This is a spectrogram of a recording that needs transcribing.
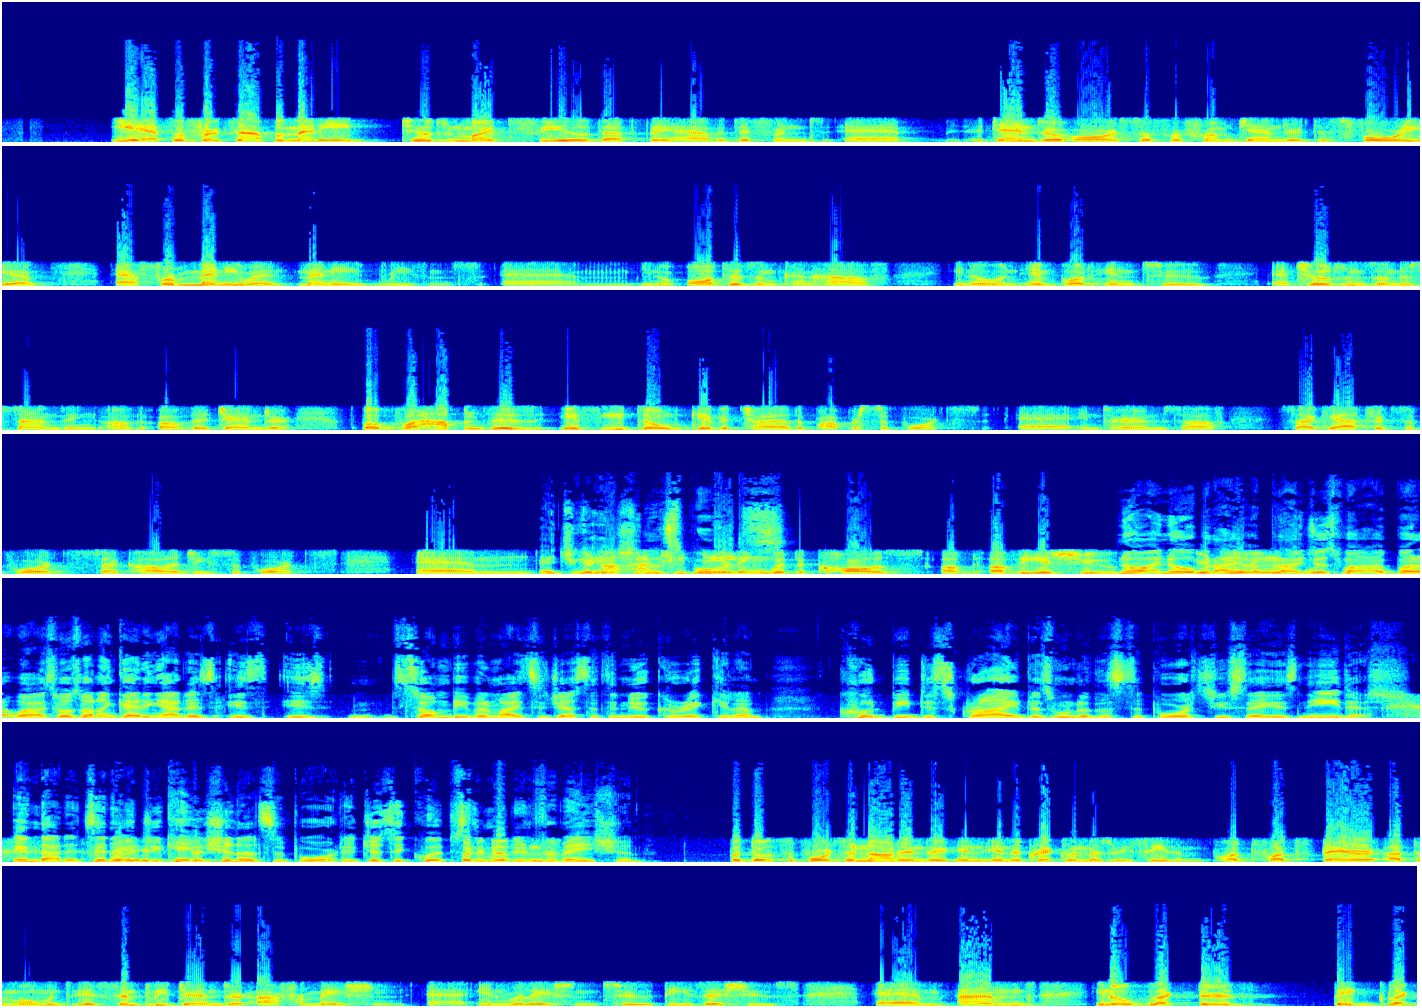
Yeah, so for example, many children might feel that they have a different uh, gender or suffer from gender dysphoria uh, for many many reasons. Um, you know, autism can have you know an input into uh, children's understanding of of their gender. But what happens is if you don't give a child the proper supports uh, in terms of psychiatric supports, psychology supports, um, educational you're not actually sports. dealing with the cause of, of the issue. No, I know, but I, but I just but, but I suppose what I'm getting at is is is some people might suggest that the new curriculum could be described as one of the supports you say is needed, in that it's an well, educational it, support. It just equips them with information. But those supports are not in the in, in, the curriculum as we see them. What what's there at the moment is simply gender affirmation uh, in relation to these issues, um, and you know, like there's big like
